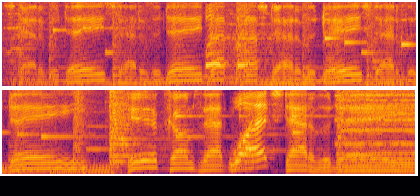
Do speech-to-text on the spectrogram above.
Stat of the day, stat of the day, bap, bap, stat of the day, stat of the day. Here comes that What? stat of the day.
